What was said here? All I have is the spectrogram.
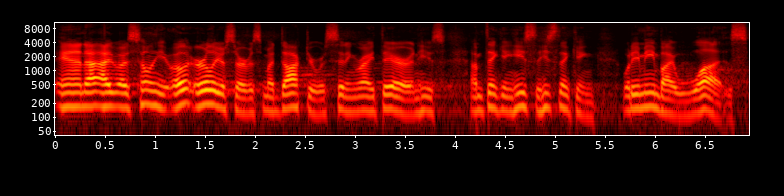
And I, I was telling you earlier service, my doctor was sitting right there, and he's, I'm thinking, he's, he's thinking, what do you mean by was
